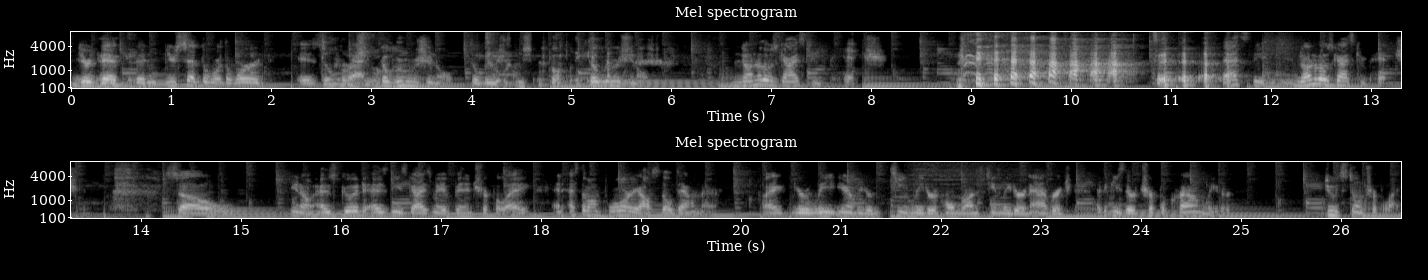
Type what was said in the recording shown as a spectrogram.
You're that. Then you said the word. The word is correct. Delusional. Delusional. Delusional. Delusional. None of those guys can pitch. That's the. None of those guys can pitch. So, you know, as good as these guys may have been in AAA, and Estevan Florial's still down there. Like your lead, you know, your team leader in home runs, team leader in average. I think he's their triple crown leader. Dude's still in AAA.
